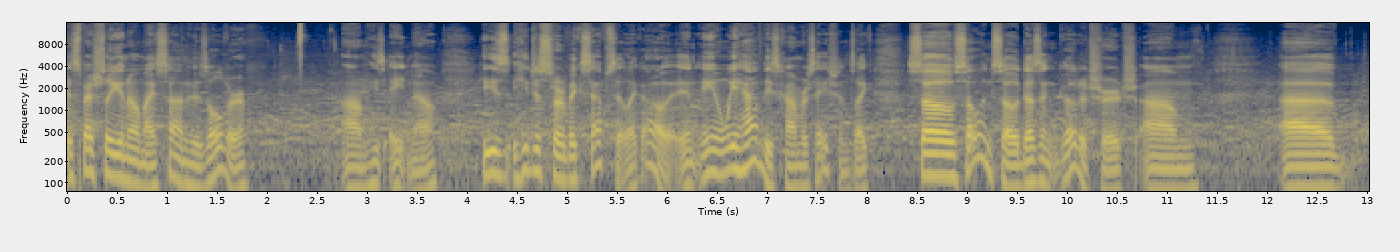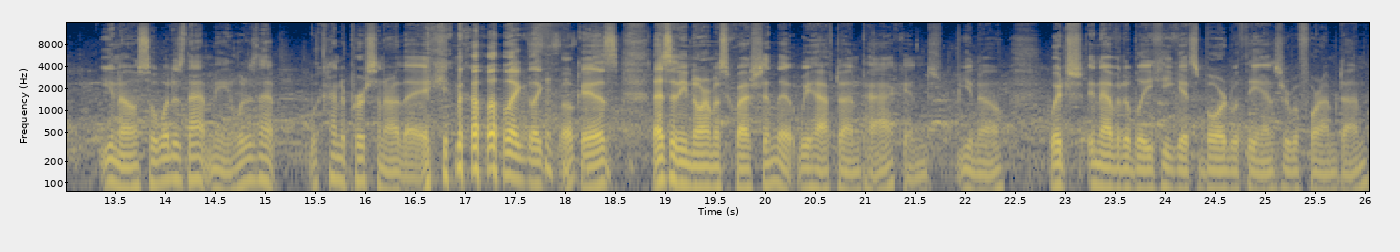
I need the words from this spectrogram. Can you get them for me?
especially you know my son who's older um, he's eight now. He's he just sort of accepts it, like oh, and we have these conversations, like so so and so doesn't go to church, um, uh, you know, so what does that mean? What does that? What kind of person are they? You know, like like okay, that's that's an enormous question that we have to unpack, and you know, which inevitably he gets bored with the answer before I'm done.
